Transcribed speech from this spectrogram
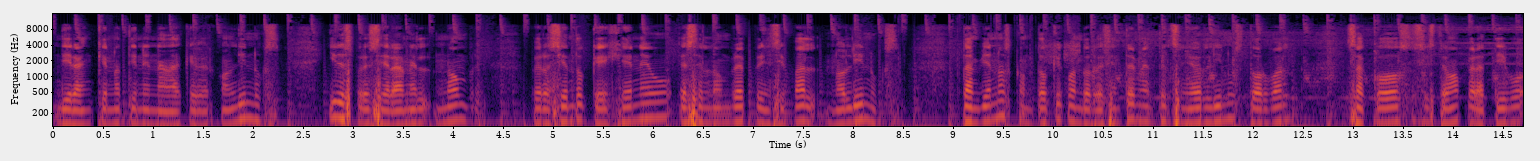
dirán que no tiene nada que ver con Linux y despreciarán el nombre, pero siendo que GNU es el nombre principal, no Linux. También nos contó que cuando recientemente el señor Linus Torvald sacó su sistema operativo,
